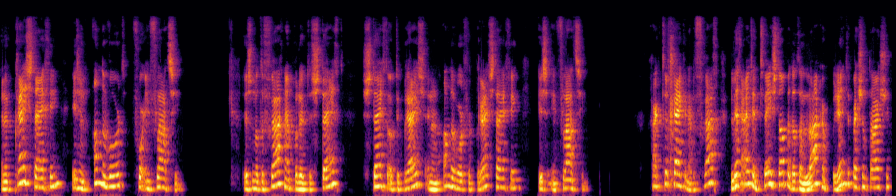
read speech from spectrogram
En een prijsstijging is een ander woord voor inflatie. Dus omdat de vraag naar producten stijgt, stijgt ook de prijs en een ander woord voor prijsstijging is inflatie. Ga ik terugkijken naar de vraag, leg uit in twee stappen dat een lager rentepercentage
